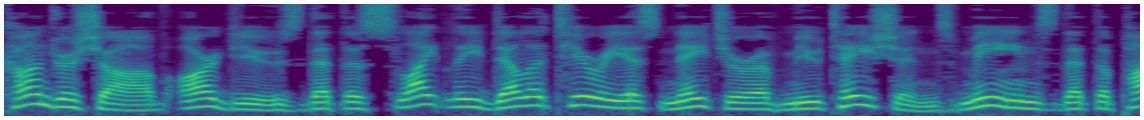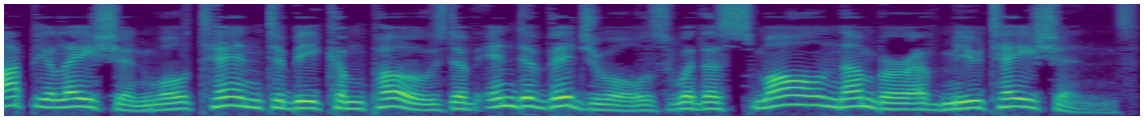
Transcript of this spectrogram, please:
Kondrashov argues that the slightly deleterious nature of mutations means that the population will tend to be composed of individuals with a small number of mutations.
